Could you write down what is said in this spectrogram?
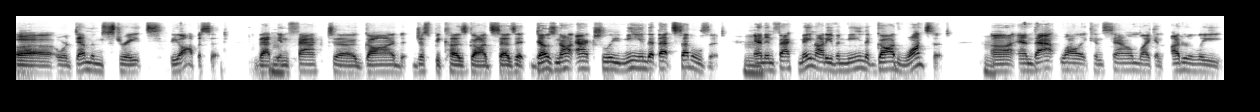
uh, or demonstrates the opposite that Hmm. in fact uh, god just because god says it does not actually mean that that settles it Hmm. and in fact may not even mean that god wants it Hmm. uh, and that while it can sound like an utterly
